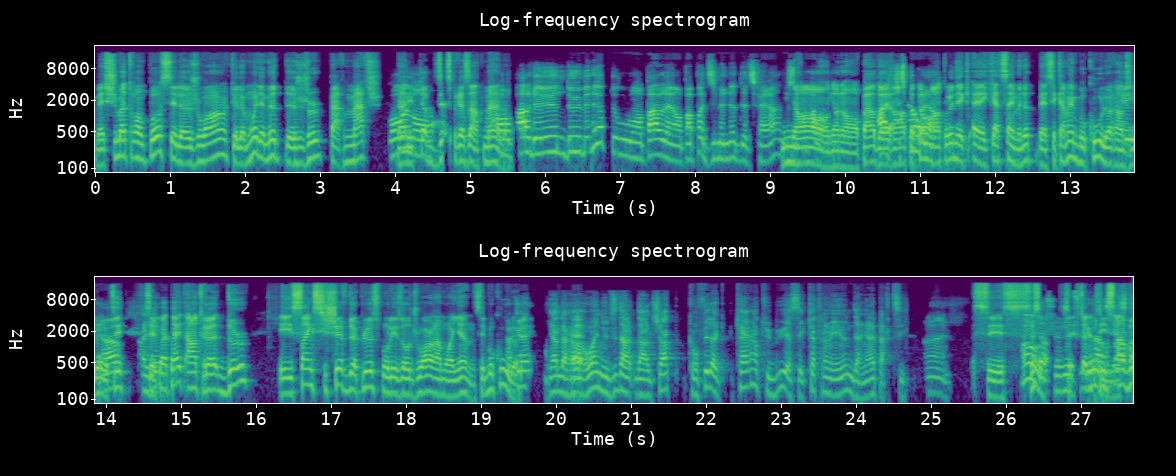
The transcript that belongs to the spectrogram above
Mais si je ne me trompe pas, c'est le joueur qui a le moins de minutes de jeu par match Ouais, dans les top on- 10 présentement. là. On parle de une, deux minutes ou on parle, on parle pas de 10 minutes de différence? On Non, parle- non, non. On parle de c'est entre, ça, là. entre une et, et 4-5 minutes. Ben, c'est quand même beaucoup là, rendu là. ah. C'est peut-être entre 2 et 5-6 chiffres de plus pour les autres joueurs en moyenne. C'est beaucoup. Là. Regarde, Laurent Euh, Roy il nous dit dans, dans le chat qu'on fait 48 buts à ses 81 dernières parties. Ouais. C'est c'est Oh, ça. c'est C'est- ridicule. il s'en va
